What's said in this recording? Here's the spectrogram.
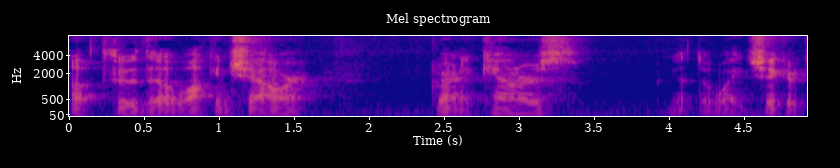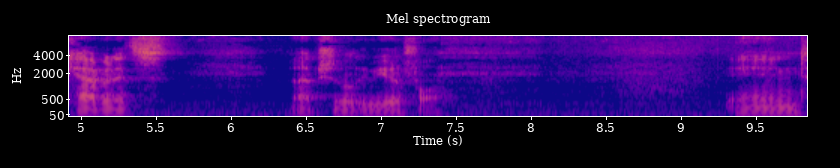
up through the walk-in shower, granite counters, you got the white shaker cabinets, absolutely beautiful. And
